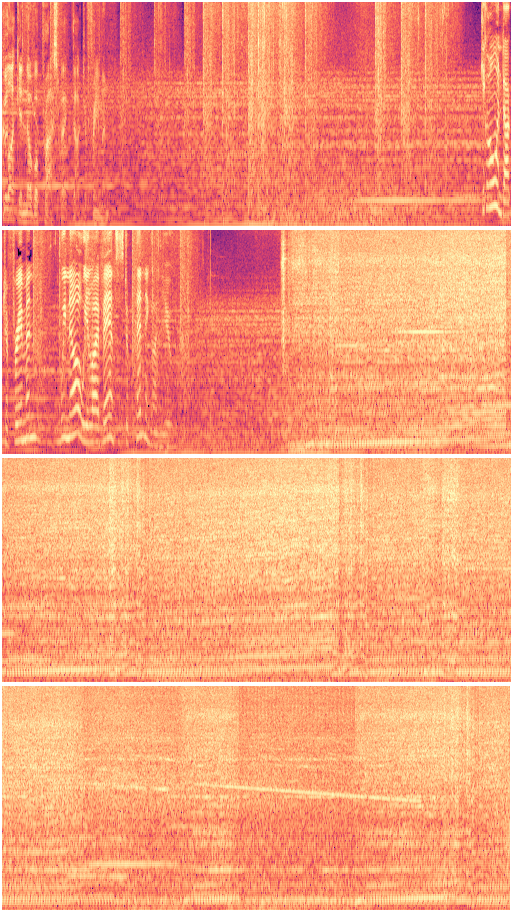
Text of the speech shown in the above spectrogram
Good luck in Nova Prospekt, Dr. Freeman. Get going, Dr. Freeman. We know Eli Vance is depending on you.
